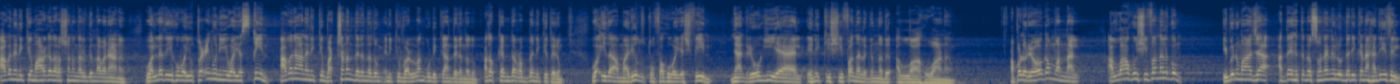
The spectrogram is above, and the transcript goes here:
അവൻ എനിക്ക് മാർഗദർശനം നൽകുന്നവനാണ്. വല്ലദീഹു വയുത്തൊഴിമുനി വയസ്കീൻ അവനാണ് എനിക്ക് ഭക്ഷണം തരുന്നതും എനിക്ക് വെള്ളം കുടിക്കാൻ തരുന്നതും. അതൊക്കെ എന്റെ റബ്ബ് എനിക്ക് തരും. വ ഇതാ മരുത് തുഫഹു വയഷ്ഫീൻ ഞാൻ രോഗിയായാൽ എനിക്ക് ഷിഫ നൽകുന്നത് അള്ളാഹുവാണ് അപ്പോൾ രോഗം വന്നാൽ അള്ളാഹു ഷിഫ നൽകും. ഇബിനു മാജ അദ്ദേഹത്തിന്റെ സുനനിൽ ഉദ്ധരിക്കുന്ന ഹദീസിൽ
